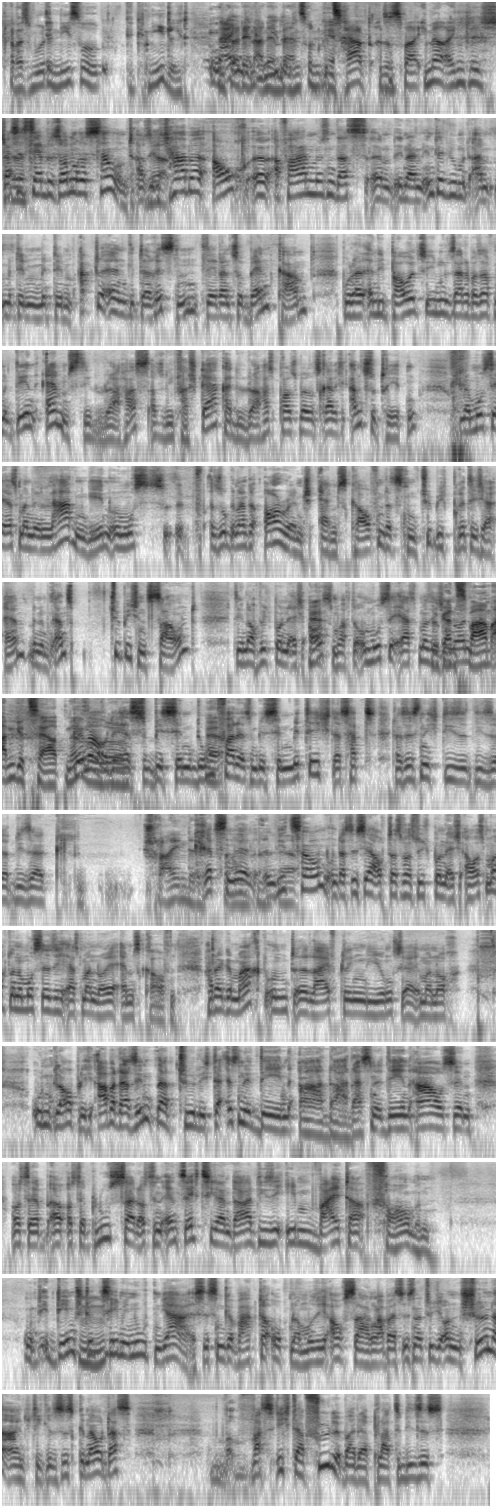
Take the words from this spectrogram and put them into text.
Aber es wurde nie so gekniedelt Nein, bei den anderen Bands und gezerrt. Also es war immer eigentlich. Das äh, ist der besondere Sound. Also ja. ich habe auch äh, erfahren müssen, dass ähm, in einem Interview mit, einem, mit, dem, mit dem aktuellen Gitarristen, der dann zur Band kam, wo dann Andy Powell zu ihm gesagt hat, pass auf, mit den Amps, die du da hast, also die Verstärker, die du da hast, brauchst du bei uns gar nicht anzutreten. Und dann musste er erstmal in den Laden gehen und musste äh, sogenannte Orange Amps kaufen. Das ist ein typisch britischer Amp mit einem ganz typischen Sound, den auch Wishbone echt ja. ausmachte und musste erstmal so sich ganz warm angezerrt, ne? Genau, so, so. der ist ein bisschen dumpfer, ja. der ist ein bisschen mittig. Das hat, das ist nicht diese, dieser, dieser schreiende kratzende ne? Leadsound ja. und das ist ja auch das, was Wishbone echt ausmacht und dann musste er sich erstmal neue Amps kaufen. Hat er gemacht und äh, live klingen die Jungs ja immer noch unglaublich. Aber da sind natürlich, da ist eine DNA da. Da ist eine DNA aus, den, aus der, aus der Blueszeit, aus den End-60ern da, die sie eben weiter formen. Und in dem Stück mhm. zehn Minuten, ja, es ist ein gewagter Opener, muss ich auch sagen. Aber es ist natürlich auch ein schöner Einstieg. Es ist genau das, was ich da fühle bei der Platte. Dieses,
